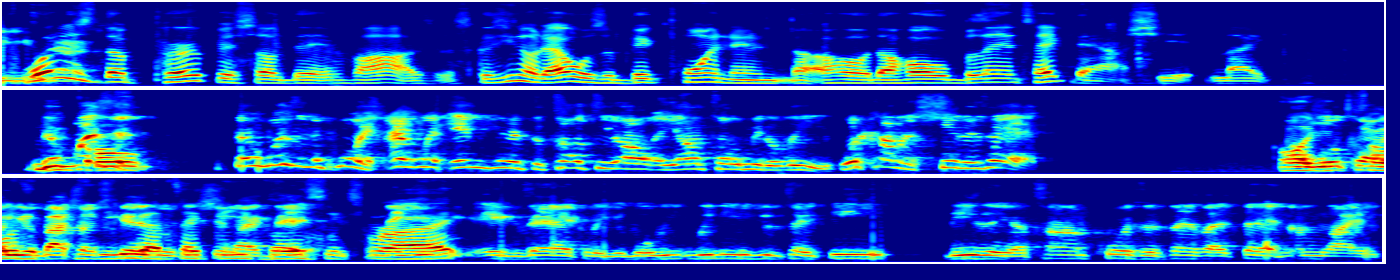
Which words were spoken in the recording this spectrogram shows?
to you what not. is the purpose of the advisors? Because you know that was a big point in the whole the whole blend takedown shit. Like there wasn't there wasn't a point. I went in here to talk to y'all and y'all told me to leave. What kind of shit is that? Or Oh, we'll call you about your you schedules gotta and take shit these like basics, that. right? You- exactly. Well, we, we need you to take these. These are your time courses, things like that. And I'm like,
